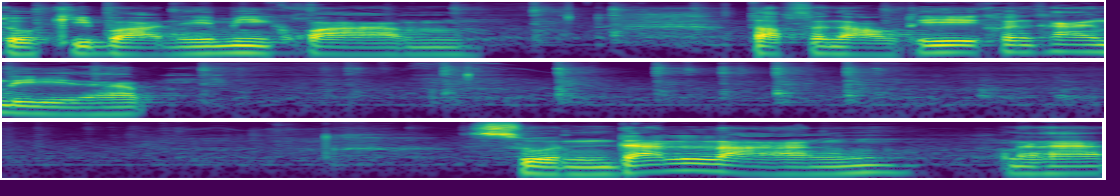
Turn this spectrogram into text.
ตัวคีย์บอร์ดนี้มีความตอบสนองที่ค่อนข้างดีนะครับ ส่วนด้านหลังนะฮะ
